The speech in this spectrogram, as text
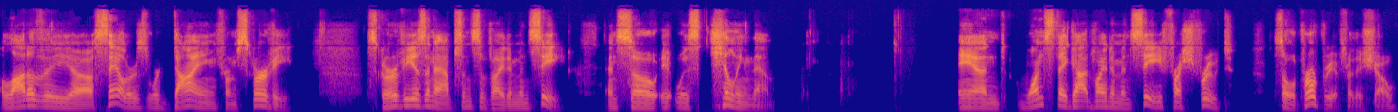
A lot of the uh, sailors were dying from scurvy. Scurvy is an absence of vitamin C, and so it was killing them. And once they got vitamin C, fresh fruit, so appropriate for the show.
